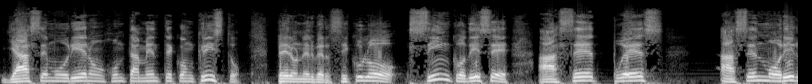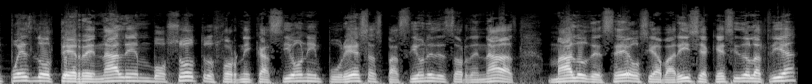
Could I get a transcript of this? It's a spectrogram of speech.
ya se murieron juntamente con Cristo. Pero en el versículo 5 dice, haced pues Haced morir pues lo terrenal en vosotros, fornicación, impurezas, pasiones desordenadas, malos deseos y avaricia, que es idolatría,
